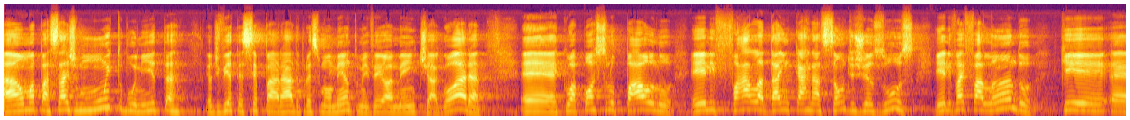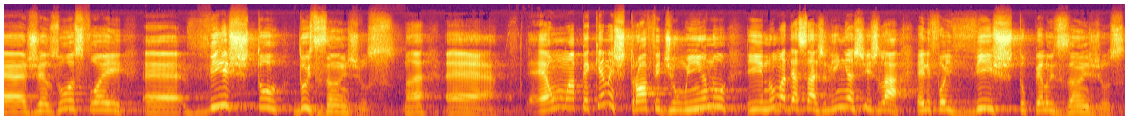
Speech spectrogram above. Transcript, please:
Há uma passagem muito bonita, eu devia ter separado para esse momento, me veio à mente agora, é, que o apóstolo Paulo ele fala da encarnação de Jesus, ele vai falando que é, Jesus foi é, visto dos anjos. Né? É, é uma pequena estrofe de um hino, e numa dessas linhas diz lá: ele foi visto pelos anjos.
